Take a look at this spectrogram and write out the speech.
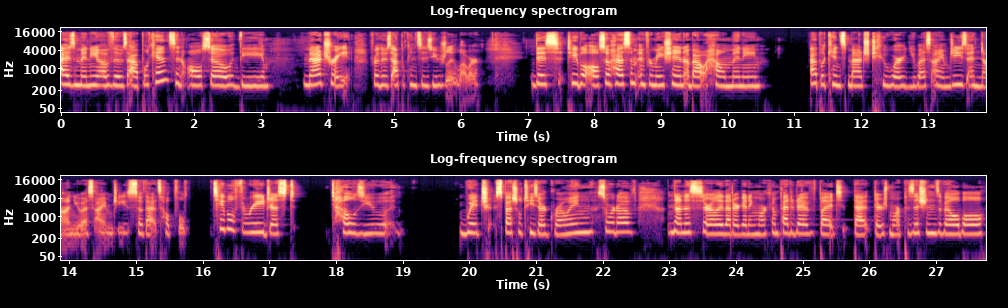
as many of those applicants, and also the match rate for those applicants is usually lower. This table also has some information about how many applicants matched who were US IMGs and non US IMGs, so that's helpful. Table 3 just tells you which specialties are growing, sort of. Not necessarily that are getting more competitive, but that there's more positions available.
